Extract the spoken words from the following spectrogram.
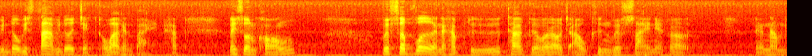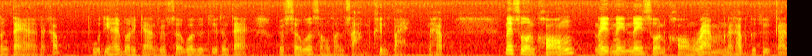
Windows Vista Windows 7 ก็ว่ากันไปนะครับ ในส่วนของเว็บเซิร์ฟเวอร์นะครับ หรือถ้าเกิดว่าเราจะเอาขึ้นเว็บไซต์เนี่ยก็แนะนำตั้งแต่นะครับผู้ที่ให้บริการเว็บเซิร์ฟเวอร์ก็คือตั้งแต่เว็บเซิร์ฟเวอร์ 2003 ขึ้นไปนะครับ ในส่วนของในในในส่วนของ RAM นะครับก็คือการ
